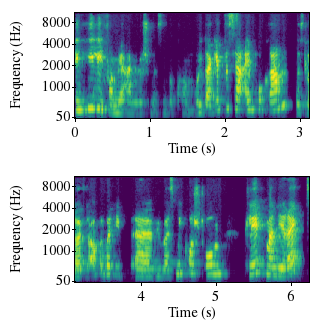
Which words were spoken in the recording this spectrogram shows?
den Healy von mir angeschmissen bekommen. Und da gibt es ja ein Programm, das läuft auch über, die, äh, über das Mikrostrom, klebt man direkt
